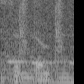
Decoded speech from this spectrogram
system.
